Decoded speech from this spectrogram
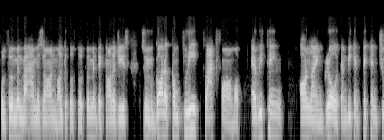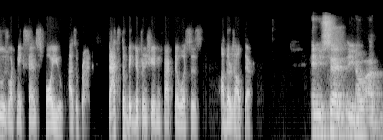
fulfillment by Amazon, multiple fulfillment technologies. So we've got a complete platform of everything online growth, and we can pick and choose what makes sense for you as a brand. That's the big differentiating factor versus others out there. And you said, you know, uh,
